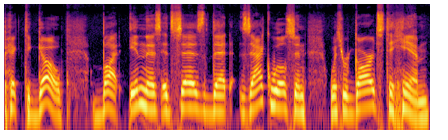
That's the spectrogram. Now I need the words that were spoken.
picked to go, but in this it says that Zach Wilson, with regards to him,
